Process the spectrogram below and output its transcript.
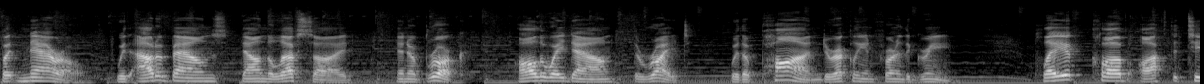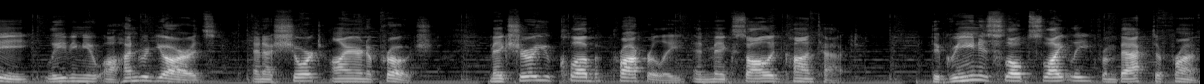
but narrow, with out of bounds down the left side and a brook all the way down the right, with a pond directly in front of the green. Play a club off the tee, leaving you 100 yards and a short iron approach. Make sure you club properly and make solid contact. The green is sloped slightly from back to front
